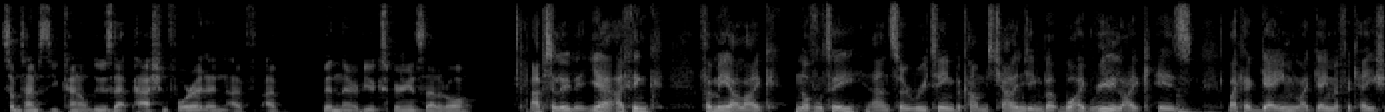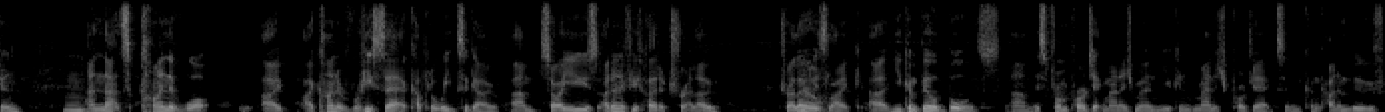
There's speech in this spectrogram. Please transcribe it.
sometimes you kind of lose that passion for it. And I've I've been there. Have you experienced that at all? Absolutely. Yeah. I think for me, I like novelty. And so routine becomes challenging. But what I really like is like a game, like gamification. Mm. and that's kind of what I I kind of reset a couple of weeks ago. Um, so I use I don't know if you've heard of Trello. Trello No. is like uh, you can build boards. Um, it's from project management. You can manage projects and you can kind of move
